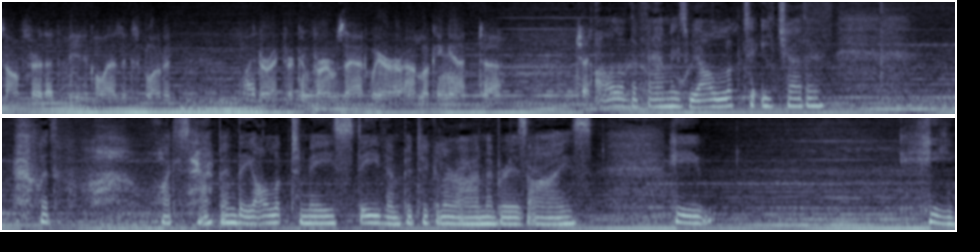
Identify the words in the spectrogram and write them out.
Officer that the vehicle has exploded. Flight director confirms that. We are uh, looking at uh, checking. all of the families, we all look to each other with what has happened. They all look to me, Steve in particular, I remember his eyes. He, he,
